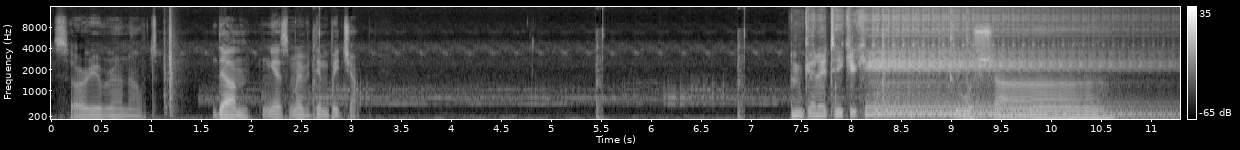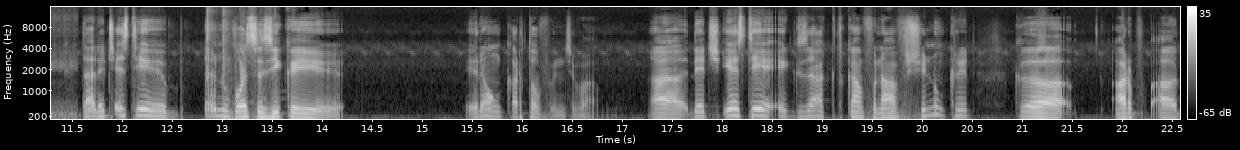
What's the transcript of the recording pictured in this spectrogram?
Sorry, run out. Da, ia să mai vedem pe aici. I'm gonna take your cane. ușa. Da, deci este... Nu pot să zic că e... Era un cartof în ceva. A, deci este exact ca în FNAF și nu cred că ar, a,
